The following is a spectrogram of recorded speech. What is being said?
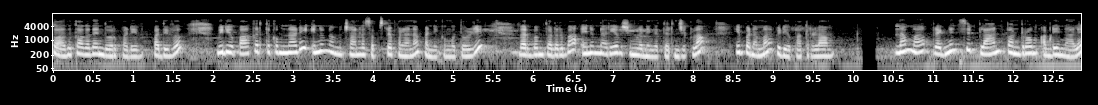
ஸோ அதுக்காக தான் இந்த ஒரு பதிவு. பதிவு வீடியோ பார்க்குறதுக்கு முன்னாடி இன்னும் நம்ம சேனலை சப்ஸ்கிரைப் பண்ணலன்னா பண்ணிக்கோங்க தோழி. கர்ப்பம் தொடர்பாக இன்னும் நிறைய விஷயங்களை நீங்கள் தெரிஞ்சுக்கலாம். இப்போ நம்ம வீடியோ பார்த்துடலாம். நம்ம ப்ரெக்னென்சி பிளான் பண்ணுறோம் அப்படின்னாலே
